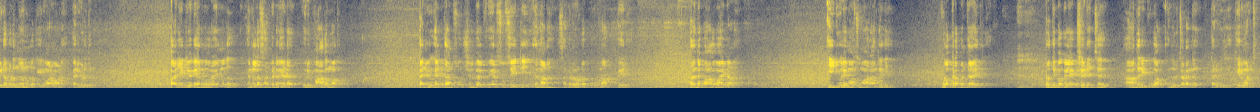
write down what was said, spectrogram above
ഇടപെടുന്നതിനുള്ള തീരുമാനമാണ് കരുവെടുത്തത് പാലിയേറ്റീവ് കെയർ എന്ന് പറയുന്നത് ഞങ്ങളുടെ സംഘടനയുടെ ഒരു ഭാഗം മാത്രമാണ് Kanivu health and social welfare society എന്നാണ് സംഘടനയുടെ പൂർണ പേര്. അതിന്റെ ഭാഗമായിട്ടാണ് ഈ ജൂലൈ മാസം ആറാം തീയതി കുളക്കട പഞ്ചായത്തിൽ പ്രതിഭകളെ ക്ഷണിച്ച് ആദരിക്കുക എന്നൊരു ചടങ്ങ് കനിവ് തീരുമാനിച്ചത്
